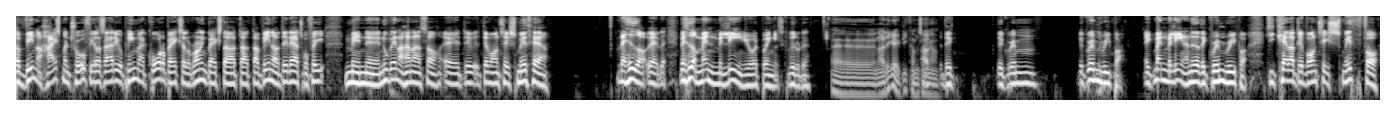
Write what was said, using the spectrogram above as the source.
der vinder Heisman Trophy. Ellers er det jo primært quarterbacks eller running backs, der, der, der vinder det der trofæ. Men øh, nu vinder han altså øh, det, en Smith her. Hvad hedder, øh, hvad hedder manden med len i øvrigt på engelsk? Ved du det? Øh, nej, det kan jeg ikke lige komme til om. The, the Grim... The Grim Reaper. Ikke? Manden med len, hedder The Grim Reaper. De kalder Devontae Smith for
